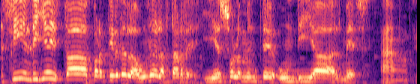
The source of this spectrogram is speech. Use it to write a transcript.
Sí, el DJ está a partir de la una de la tarde y es solamente un día al mes. Ah, ok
